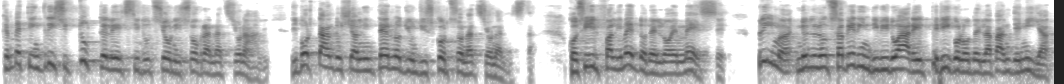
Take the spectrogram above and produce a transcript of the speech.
che mette in crisi tutte le istituzioni sovranazionali, riportandoci all'interno di un discorso nazionalista. Così il fallimento dell'OMS, Prima nel non saper individuare il pericolo della pandemia,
